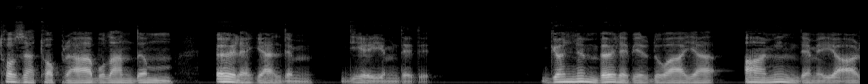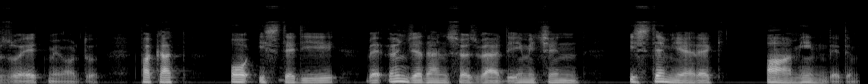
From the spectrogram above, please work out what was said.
toza toprağa bulandım, öyle geldim diyeyim dedi. Gönlüm böyle bir duaya amin demeyi arzu etmiyordu. Fakat o istediği ve önceden söz verdiğim için istemeyerek amin dedim.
